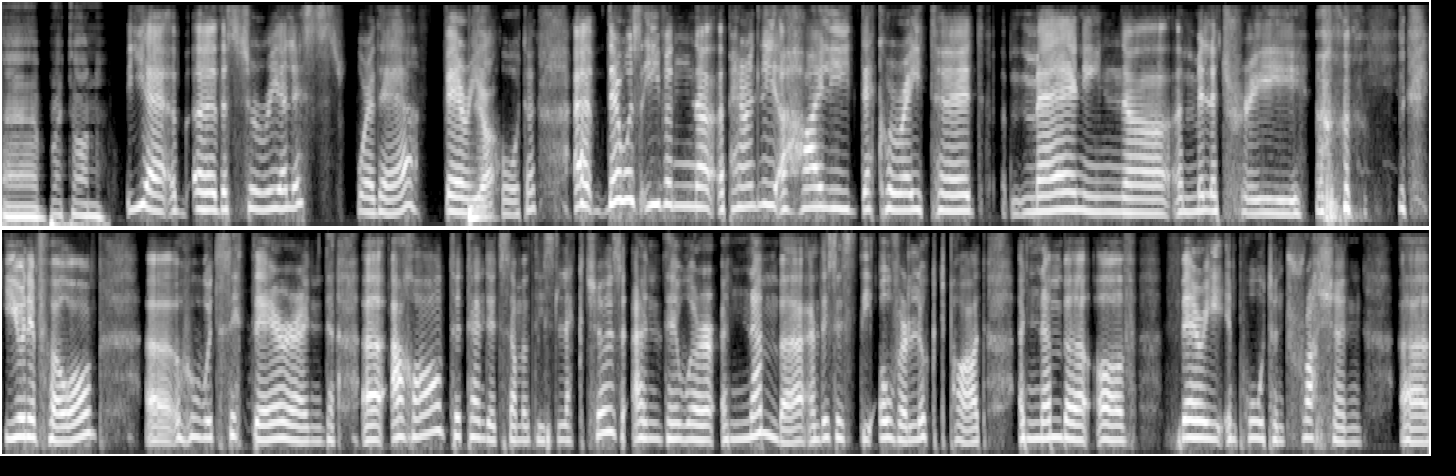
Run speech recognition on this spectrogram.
uh, Breton. Yeah, uh, the surrealists were there. Very yeah. important. Uh, there was even uh, apparently a highly decorated man in uh, a military uniform uh, who would sit there and uh, Arendt attended some of these lectures and there were a number and this is the overlooked part a number of very important Russian uh,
